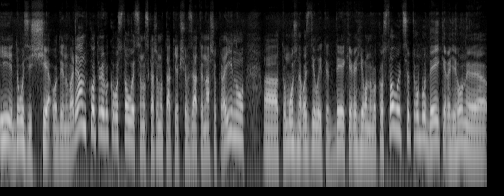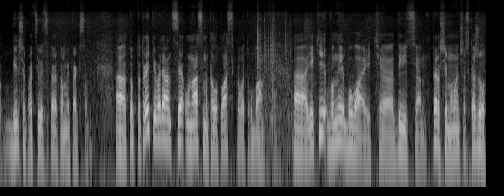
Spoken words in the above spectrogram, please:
І, друзі, ще один варіант, який використовується, ну скажімо так, якщо взяти нашу країну, е, то можна розділити. Деякі регіони використовують цю трубу, деякі регіони більше працюють з пертом і пексом. Е, Тобто третій варіант це у нас металопластикова труба. Е, Які вони бувають? Е, Дивіться, перший момент, що скажу,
